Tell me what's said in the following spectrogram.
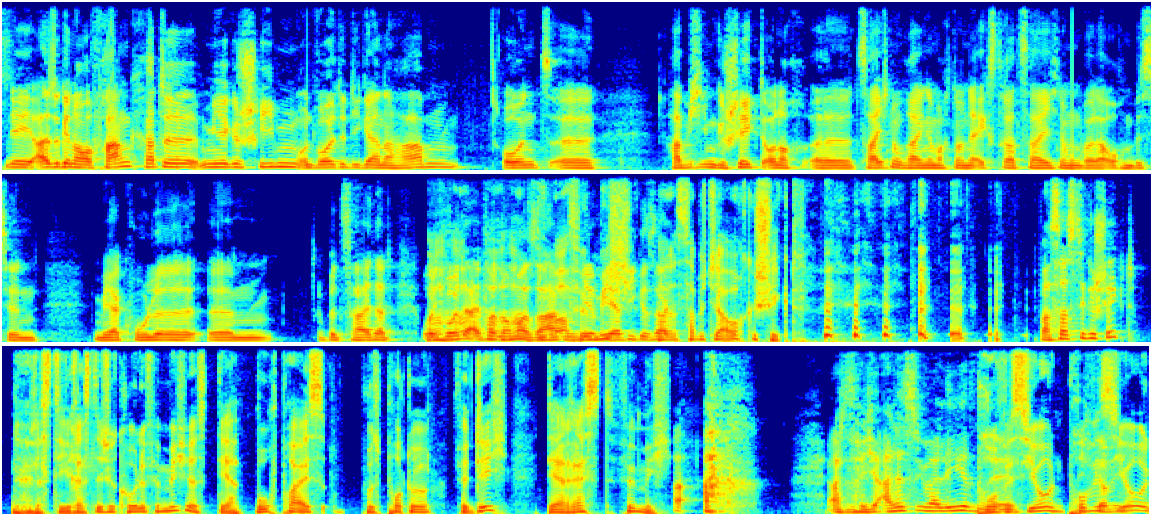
Nee, also genau, Frank hatte mir geschrieben und wollte die gerne haben. Und äh, habe ich ihm geschickt, auch noch äh, Zeichnung reingemacht, noch eine extra Zeichnung, weil er auch ein bisschen mehr Kohle ähm, bezahlt hat. Und ich Aha, wollte einfach nochmal die war sagen, für mich, wer, wie gesagt, das habe ich dir auch geschickt. was hast du geschickt? Dass die restliche Kohle für mich ist. Der Buchpreis plus Porto für dich, der Rest für mich. Ah, das habe ich alles überlesen. ey. Provision, Provision.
